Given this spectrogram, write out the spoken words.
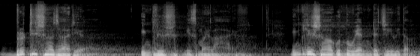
British Acharya English is my life. English ആകുന്നു എന്റെ ജീവിതം.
